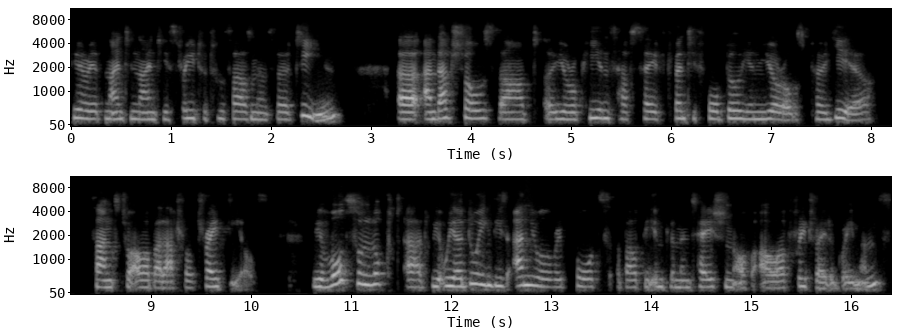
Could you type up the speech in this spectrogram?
period 1993 to 2013, uh, and that shows that uh, Europeans have saved 24 billion euros per year thanks to our bilateral trade deals. We have also looked at, we, we, are doing these annual reports about the implementation of our free trade agreements.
